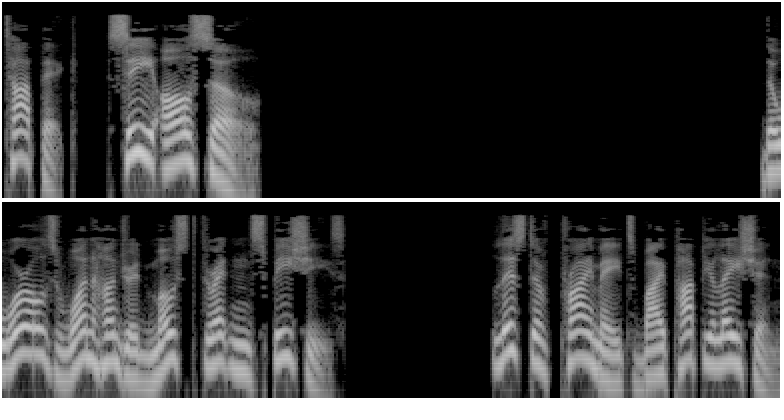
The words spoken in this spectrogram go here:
Topic. See also The world's 100 most threatened species List of primates by population.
